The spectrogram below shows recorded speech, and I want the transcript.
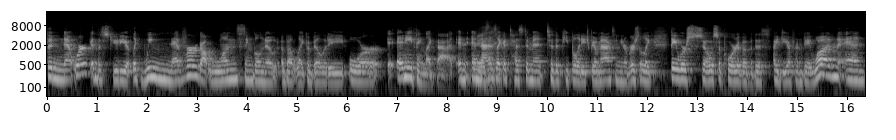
the network and the studio, like we never got one single note about likability or anything like that. And and that is like a testament to the people at HBO Max and Universal. Like they were so supportive of this idea from day one. And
